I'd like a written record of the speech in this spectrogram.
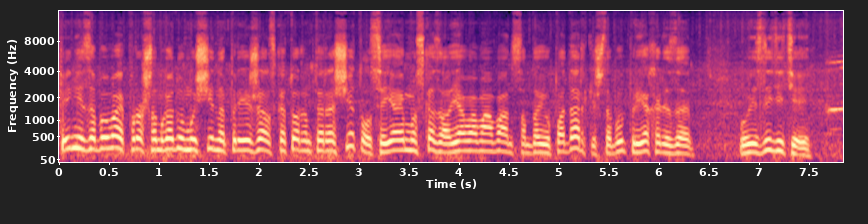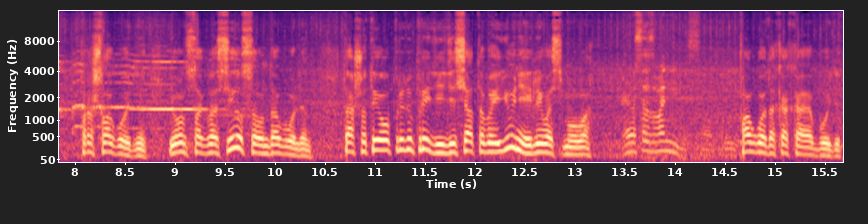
Ты не забывай, в прошлом году мужчина приезжал, с которым ты рассчитывался. Я ему сказал, я вам авансом даю подарки, чтобы вы приехали за... увезли детей прошлогодний. И он согласился, он доволен. Так что ты его предупреди 10 июня или 8. Я созвонились. Погода какая будет.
